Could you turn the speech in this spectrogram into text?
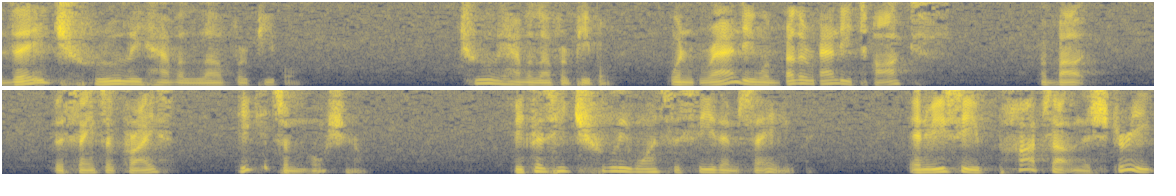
They truly have a love for people. Truly have a love for people. When Randy, when Brother Randy talks about the saints of Christ, he gets emotional because he truly wants to see them saved. And you see Pops out in the street,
